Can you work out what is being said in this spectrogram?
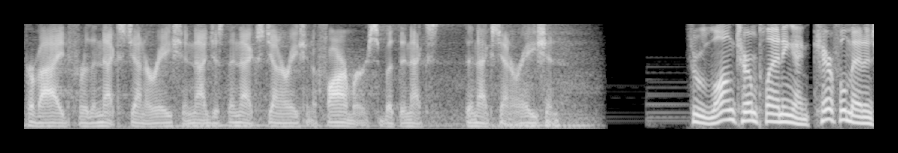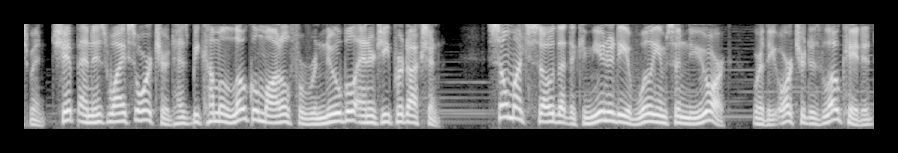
provide for the next generation, not just the next generation of farmers, but the next, the next generation. Through long term planning and careful management, Chip and his wife's orchard has become a local model for renewable energy production. So much so that the community of Williamson, New York, where the orchard is located,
